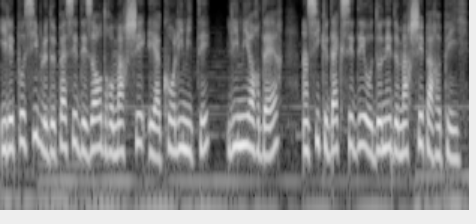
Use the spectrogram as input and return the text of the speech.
il est possible de passer des ordres au marché et à cours limité, limi order, ainsi que d'accéder aux données de marché par EPI.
